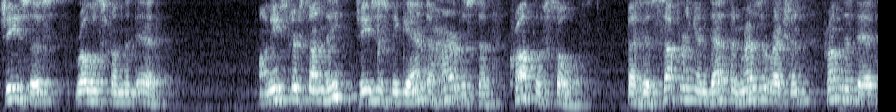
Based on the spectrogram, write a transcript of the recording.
Jesus rose from the dead. On Easter Sunday, Jesus began to harvest a crop of souls that his suffering and death and resurrection from the dead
